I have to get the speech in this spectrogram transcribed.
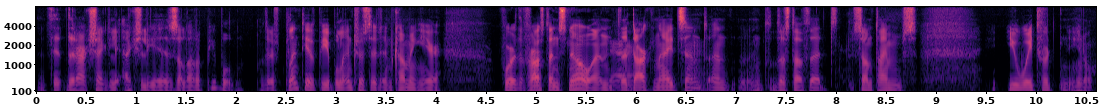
that there actually actually is a lot of people. There's plenty of people interested in coming here for the frost and snow and the dark nights and, and, and the stuff that sometimes you wait for. You know,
